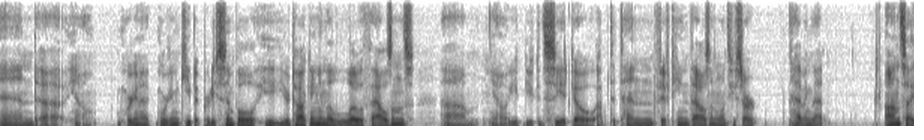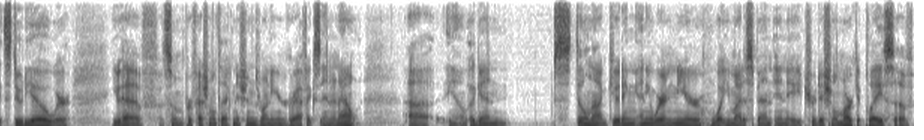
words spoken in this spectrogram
And, uh, you know, we're gonna we're gonna keep it pretty simple. You're talking in the low thousands. Um, you know, you you could see it go up to 10, 15,000 once you start having that on-site studio where you have some professional technicians running your graphics in and out. Uh, you know, again, still not getting anywhere near what you might have spent in a traditional marketplace of,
